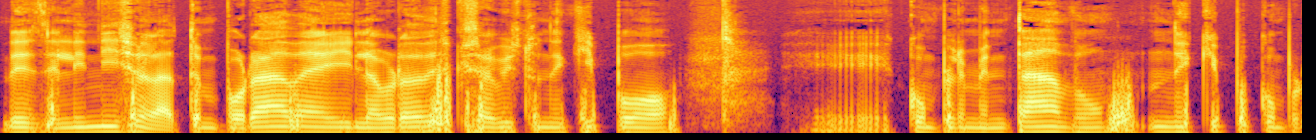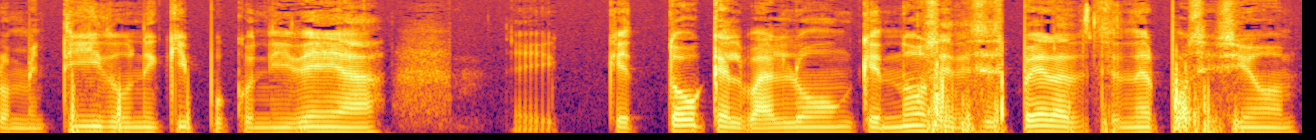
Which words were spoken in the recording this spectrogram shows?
desde el inicio de la temporada, y la verdad es que se ha visto un equipo eh, complementado, un equipo comprometido, un equipo con idea, eh, que toca el balón, que no se desespera de tener posesión,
